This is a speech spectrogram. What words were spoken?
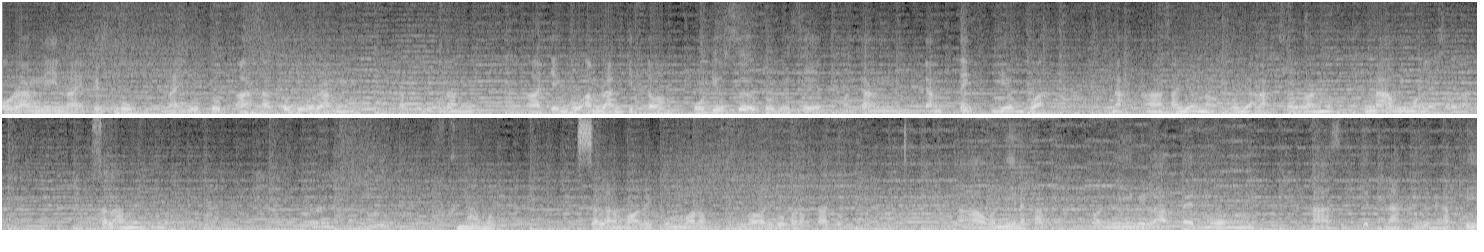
orang ni naik Facebook naik YouTube ah satu di orang ni satu di orang ni Ah, Cikgu Amran kita producer producer macam cantik dia buat nah ah, saya nak goyak lah seorang ni kenal we molek seorang Assalamualaikum warahmatullahi คณะวัด Assalamualaikum warahmatullahi wabarakatuh อ่าวันนี้นะครับ ตอนนี้เวลา8โมง57 นาทีนะครับ ที่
